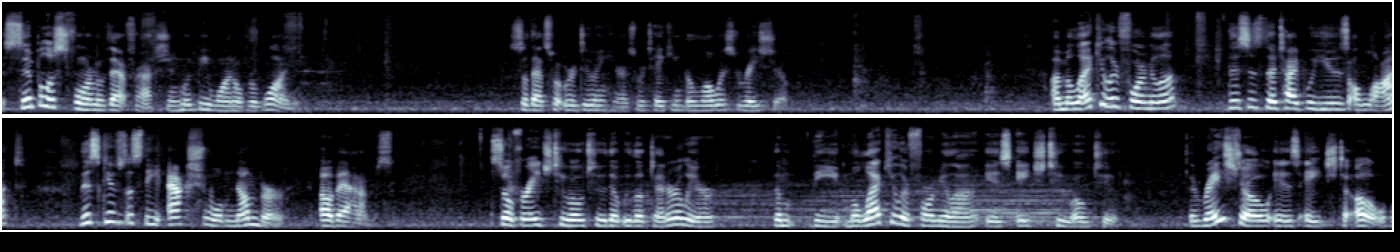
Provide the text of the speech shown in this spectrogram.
the simplest form of that fraction would be 1 over 1. So that's what we're doing here, is we're taking the lowest ratio. A molecular formula, this is the type we use a lot. This gives us the actual number of atoms. So for H2O2 that we looked at earlier, the, the molecular formula is H2O2. The ratio is H to O,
